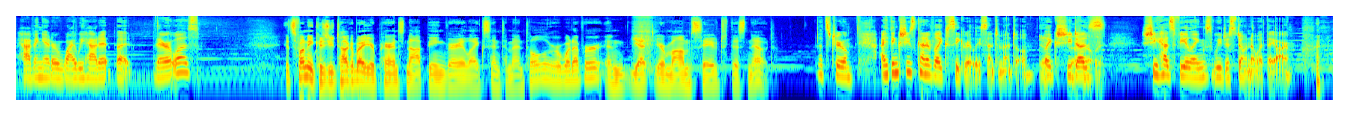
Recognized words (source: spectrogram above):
having it or why we had it, but there it was. It's funny because you talk about your parents not being very like sentimental or whatever, and yet your mom saved this note. That's true. I think she's kind of like secretly sentimental. Yep, like she definitely. does, she has feelings. We just don't know what they are.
